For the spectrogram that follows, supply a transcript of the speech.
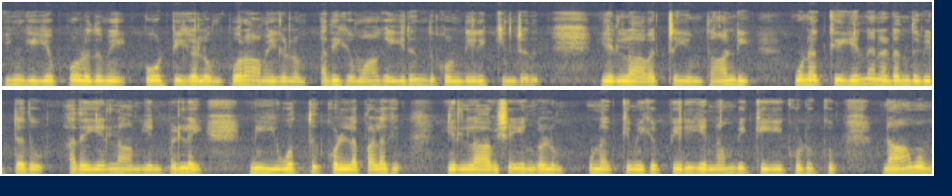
இங்கு எப்பொழுதுமே போட்டிகளும் பொறாமைகளும் அதிகமாக இருந்து கொண்டிருக்கின்றது. எல்லாவற்றையும் தாண்டி உனக்கு என்ன நடந்து விட்டதோ அதையெல்லாம் என் பிள்ளை நீ ஒத்துக்கொள்ள பழகு. எல்லா விஷயங்களும் உனக்கு மிகப்பெரிய நம்பிக்கையை கொடுக்கும். நாமும்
